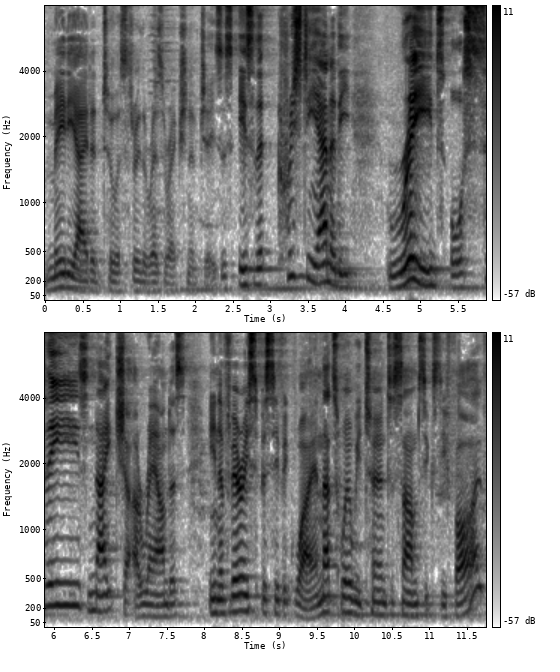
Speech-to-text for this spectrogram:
mediated to us through the resurrection of Jesus is that Christianity reads or sees nature around us in a very specific way. And that's where we turn to Psalm 65.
